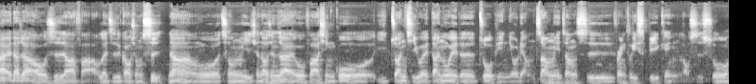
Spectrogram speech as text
嗨，大家好，我是阿法，我来自高雄市。那我从以前到现在，我发行过以专辑为单位的作品有两张，一张是 Frankly Speaking，老实说，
